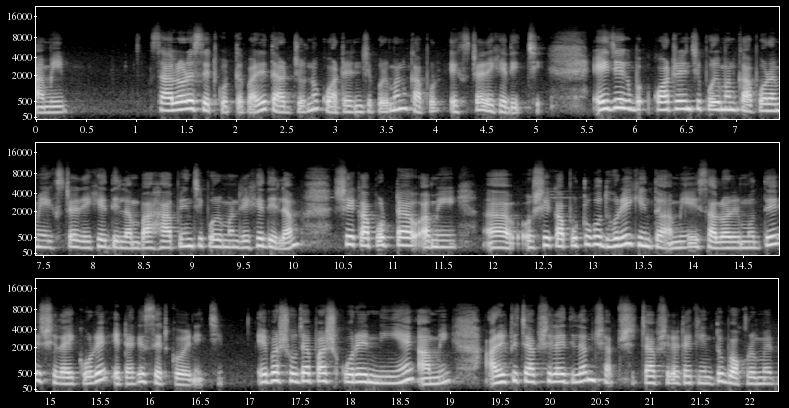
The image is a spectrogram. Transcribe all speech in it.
আমি সালোয়ারে সেট করতে পারি, তার জন্য কোয়ার্টার ইঞ্চি পরিমাণ কাপড় এক্সট্রা রেখে দিচ্ছি। এই যে কোয়ার্টার ইঞ্চি পরিমাণ কাপড় আমি এক্সট্রা রেখে দিলাম বা হাফ ইঞ্চি পরিমাণ রেখে দিলাম, সে কাপড়টা আমি সে কাপড়টুকু ধরেই কিন্তু আমি এই সালোয়ারের মধ্যে সেলাই করে এটাকে সেট করে নিচ্ছি। এবার সোজা পাশ করে নিয়ে আমি আরেকটি চাপ সেলাই দিলাম। চাপ সেলাইটা কিন্তু বক্রমের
